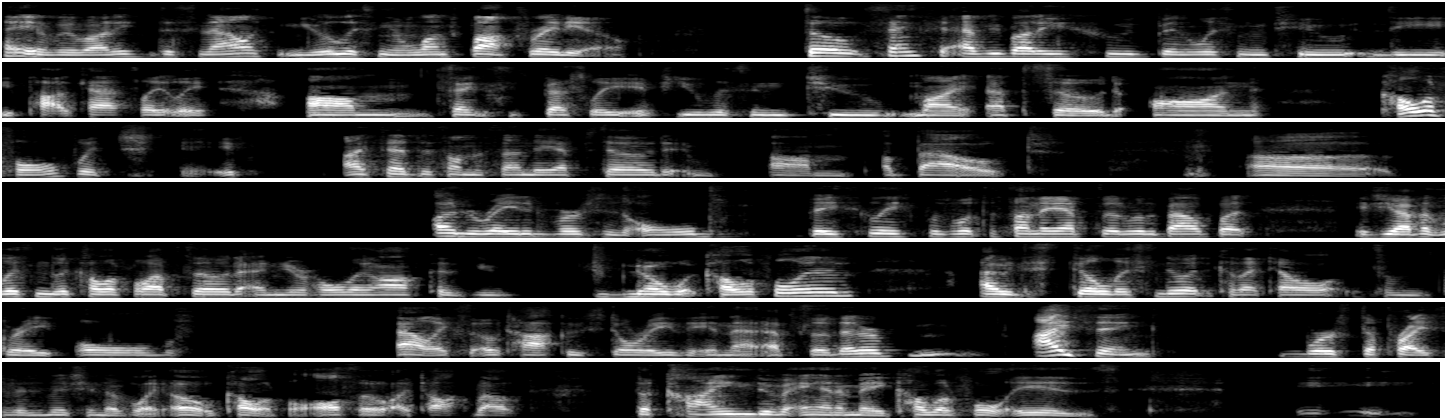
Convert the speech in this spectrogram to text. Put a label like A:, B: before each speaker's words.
A: Hey everybody, this is Alex and you're listening to Lunchbox Radio. So thanks to everybody who's been listening to the podcast lately. Um, thanks especially if you listened to my episode on Colorful, which if I said this on the Sunday episode, um, about, uh, underrated versus old, basically, was what the Sunday episode was about. But if you haven't listened to the Colorful episode and you're holding off because you know what Colorful is, I would still listen to it because I tell some great old Alex Otaku stories in that episode that are, mm, I think, worth the price of admission of like, oh, Colorful. Also, I talk about the kind of anime Colorful is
